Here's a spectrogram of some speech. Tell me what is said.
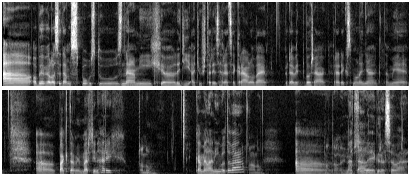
a objevilo se tam spoustu známých eh, lidí, ať už tady z Hradce Králové, jako David Dvořák, Radek Smoleňák, tam je, a pak tam je Martin Harich, ano. Kamila Nývoltová, ano. a Natálie, Natálie Grosová.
